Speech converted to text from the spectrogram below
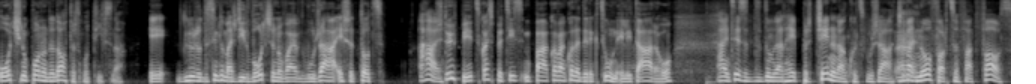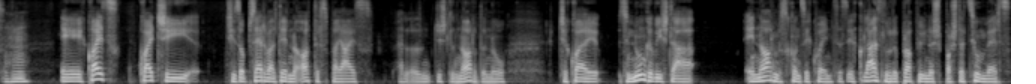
o ci non pongono da altri motivi, no? E loro da semplicemente dire voce non va a vojar, e c'è tots ah stupids, questo è preciso, un po' qua in quella direzione, elitare, o? ah in senso di domandare hey perché non anche il svugia ci va no forza fat fos e qua qua ci ci si osserva alterna altri paesi giusto il nord no c'è qua si non vista enorme conseguenze e là loro proprio una spostazione verso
